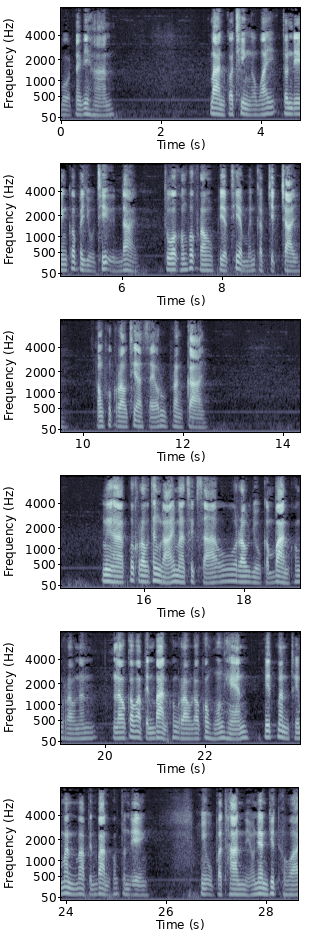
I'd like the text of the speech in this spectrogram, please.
โบสถ์ในวิหาร บ้านก็ทิ้งเอาไว้ ตนเองก็ไปอยู่ที่อื่นได้ ตัวของพวกเราเปรียบเทียบเหมือนกับจิตใจ ของพวกเราที่อาศัยรูปร่างกายเมื่อหากพวกเราทั้งหลายมาศึกษาโอ้เราอยู่กับบ้านของเรานั้น เราก็ว่าเป็นบ้านของเรา เราก็หวงแหนยึดมั่นถือมั่นว่าเป็นบ้านของตนเองมีอุปทานเหนียวแน่นยึดเอาไว้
